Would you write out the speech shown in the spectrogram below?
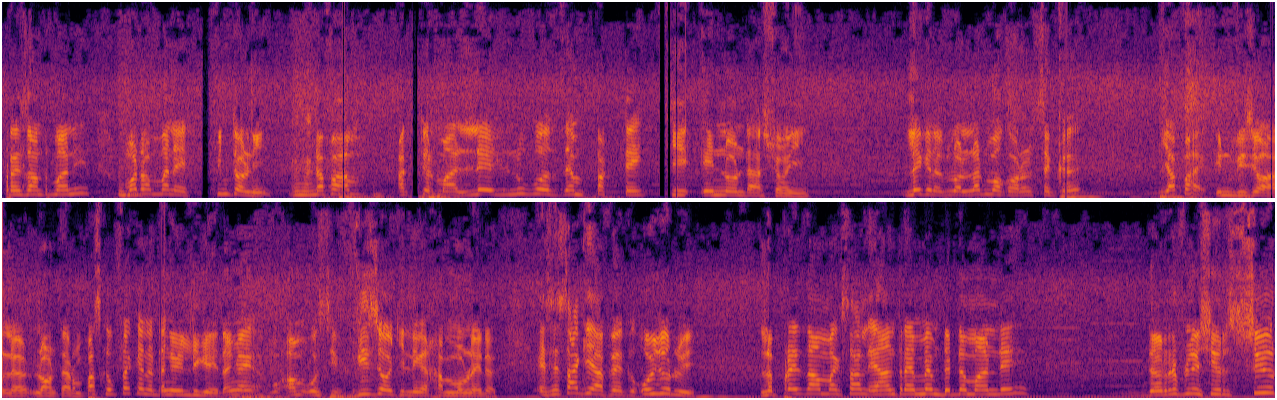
présentement nii. Moo tax ma ne fi ñu toll nii dafa am actuellement les nouveaux impactés ci inondation yi léegi nag c'est que y a pas une vision à long terme. Parce que bu fekkee ne da ngay liggéey da aussi vision ci li nga xam et c'est ça qui a fait que aujourd'hui le président Macky est en train même de demander de réfléchir sur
